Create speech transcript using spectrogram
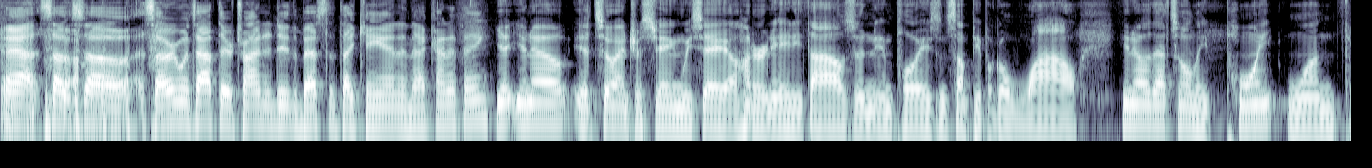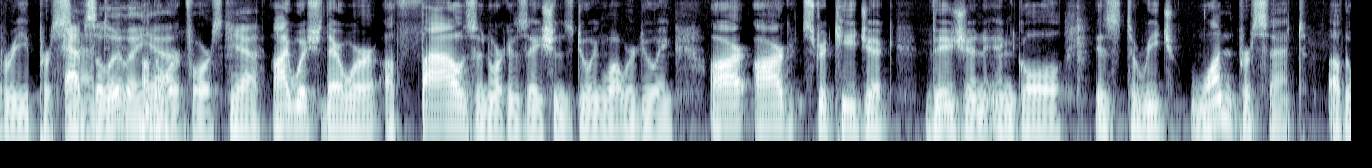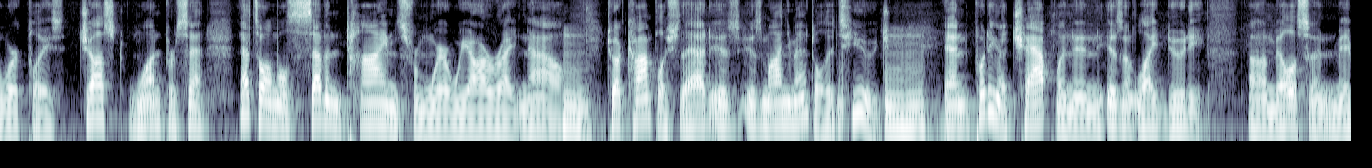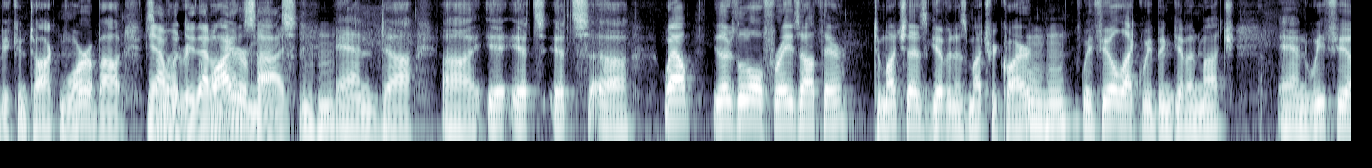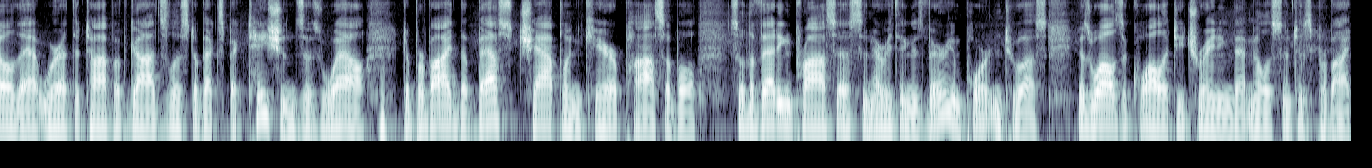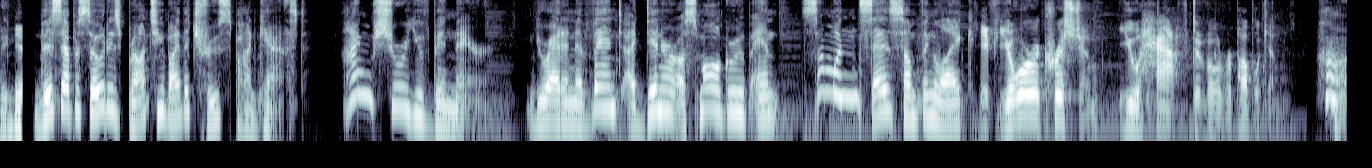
yeah. So so so everyone's out there trying to do the best that they can and that kind of thing. You, you know, it's so interesting. We say 180,000 employees, and some people go, "Wow." You know, that's only 0.13 percent Absolutely, of yeah. the workforce. Yeah. I wish there were a thousand organizations doing what we're doing. Our our strategic vision and goal is to reach one percent of the workplace, just one percent. That's almost seven times from where we are right now. To accomplish that is is monumental. It's huge, and putting a chaplain in isn't light duty. Uh, Millicent maybe can talk more about some Yeah, of we'll the do that on the other side. requirements and uh, uh, it, it's it's uh, well, there's a little phrase out there: "Too much that is given is much required." Mm-hmm. We feel like we've been given much, and we feel that we're at the top of God's list of expectations as well hmm. to provide the best chaplain care possible. So the vetting process and everything is very important to us, as well as the quality training that Millicent is providing. This episode is brought to you by the Truce Podcast. I'm sure you've been there. You're at an event, a dinner, a small group, and someone says something like, If you're a Christian, you have to vote Republican. Huh,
